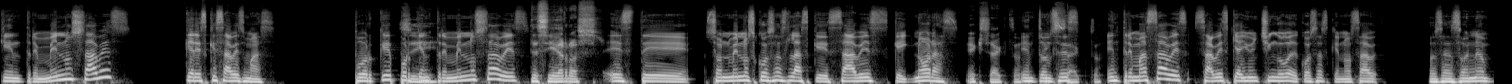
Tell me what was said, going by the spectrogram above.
que entre menos sabes, crees que sabes más. ¿Por qué? Porque Sí. entre menos sabes, Te cierras. este, son menos cosas las que sabes que ignoras. Exacto. Entonces, exacto. Entre más sabes, sabes que hay un chingo de cosas que no sabes. O sea, suena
